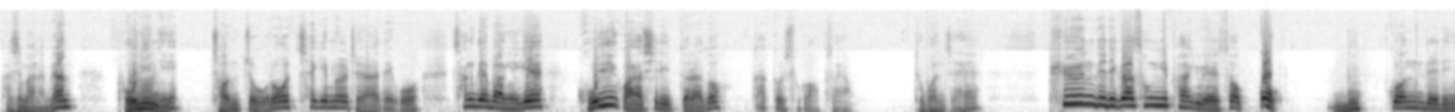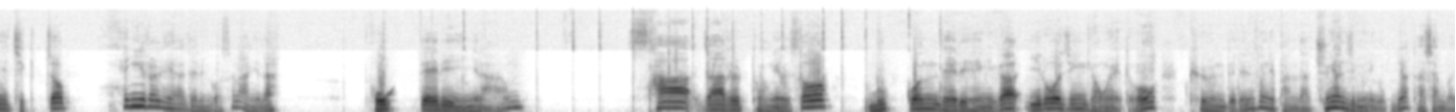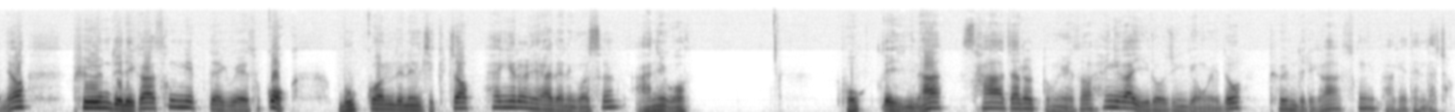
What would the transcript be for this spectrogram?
다시 말하면 본인이 전적으로 책임을 져야 되고 상대방에게 고의 과실이 있더라도 깎을 수가 없어요. 두 번째, 표현 대리가 성립하기 위해서 꼭 무권 대리인이 직접 행위를 해야 되는 것은 아니다. 복 대리인이나 사자를 통해서 무권 대리 행위가 이루어진 경우에도 표현 대리는 성립한다. 중요한 질문이거든요. 다시 한번요. 표현 대리가 성립되기 위해서 꼭 무권 대리인이 직접 행위를 해야 되는 것은 아니고 복대인이나 사자를 통해서 행위가 이루어진 경우에도 표현 대리가 성립하게 된다죠.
